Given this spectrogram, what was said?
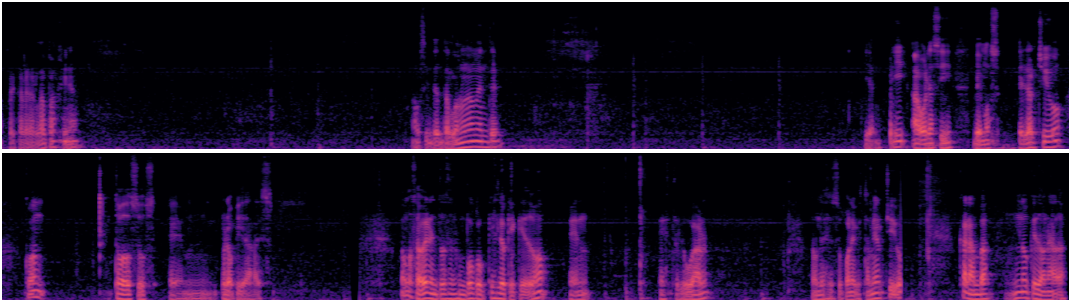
A recargar la página. Vamos a intentarlo nuevamente. Bien, y ahora sí vemos el archivo con todas sus em, propiedades. Vamos a ver entonces un poco qué es lo que quedó en este lugar donde se supone que está mi archivo. Caramba, no quedó nada.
